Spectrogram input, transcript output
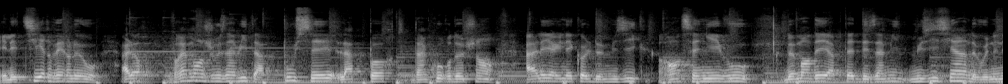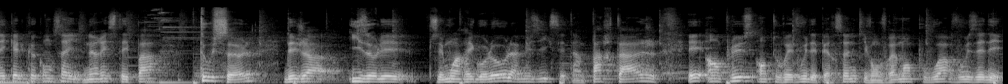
et les tirent vers le haut. Alors vraiment, je vous invite à pousser la porte d'un cours de chant. Allez à une école de musique, renseignez-vous. Demandez à peut-être des amis musiciens de vous donner quelques conseils. Ne restez pas tout seul. Déjà, isolé, c'est moins rigolo. La musique, c'est un partage. Et en plus, entourez-vous des personnes qui vont vraiment pouvoir vous aider.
